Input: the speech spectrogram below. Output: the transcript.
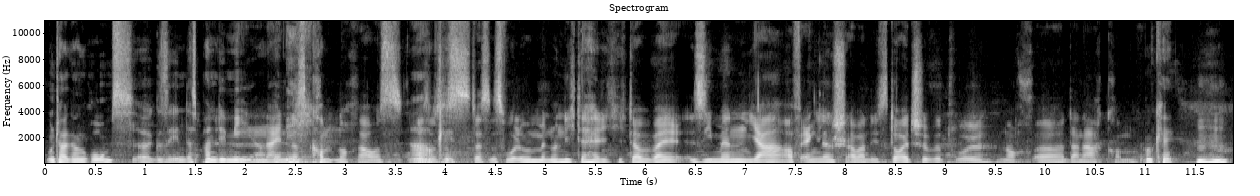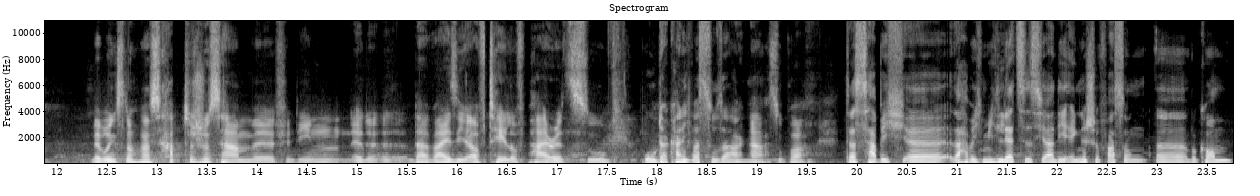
Untergang Roms äh, gesehen, das Pandemie? Nein, Ich- das kommt noch raus. Ah, also okay. das, ist, das ist wohl im Moment noch nicht erhältlich. Ich glaube bei Siemen ja auf Englisch, aber das Deutsche wird wohl noch äh, danach kommen. Okay. Mhm. Wer übrigens noch was Haptisches haben will, für den, äh, äh, da weise ich auf Tale of Pirates zu. Oh, da kann ich was zu sagen. Ah, super. Das habe ich, äh, da habe ich mich letztes Jahr die englische Fassung äh, bekommen.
